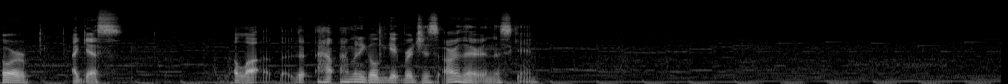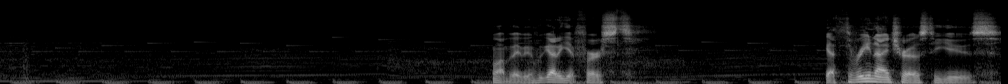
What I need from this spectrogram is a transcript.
Or, I guess, a lot. How how many Golden Gate Bridges are there in this game? Come on, baby. We got to get first. Got three nitros to use.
